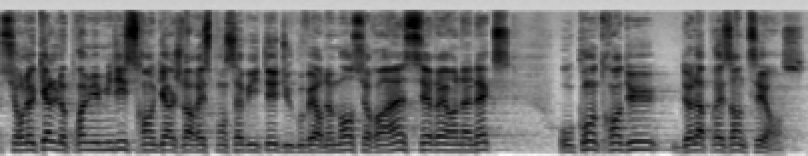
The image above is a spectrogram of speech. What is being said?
sur lequel le Premier ministre engage la responsabilité du gouvernement sera inséré en annexe au compte-rendu de la présente séance.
